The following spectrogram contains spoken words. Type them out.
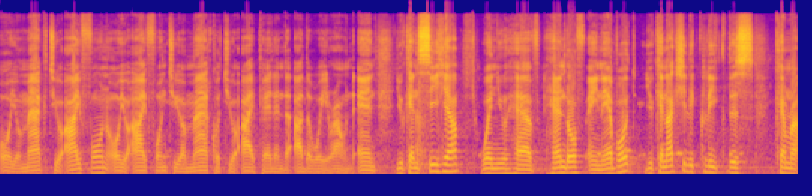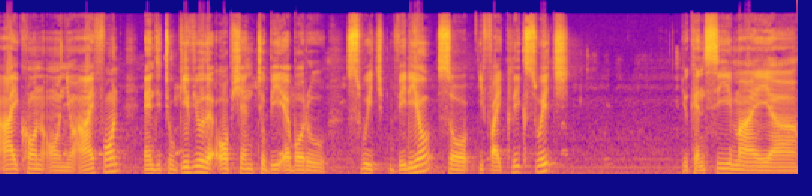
or your mac to your iphone or your iphone to your mac or to your ipad and the other way around. And you can see here when you have handoff enabled you can actually click this camera icon on your iphone and it will give you the option to be able to switch video so if i click switch you can see my uh,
